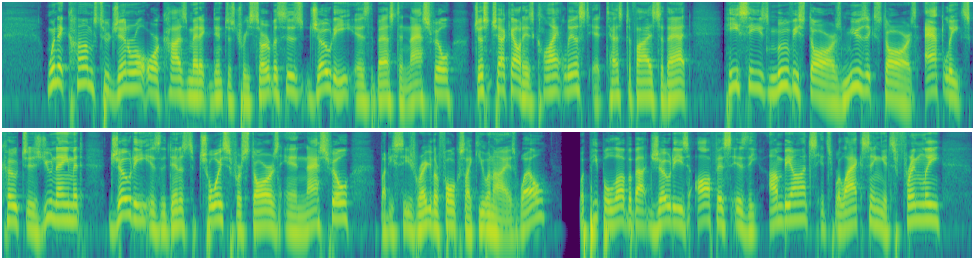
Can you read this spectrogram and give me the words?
When it comes to general or cosmetic dentistry services, Jody is the best in Nashville. Just check out his client list, it testifies to that. He sees movie stars, music stars, athletes, coaches, you name it. Jody is the dentist of choice for stars in Nashville, but he sees regular folks like you and I as well. What people love about Jody's office is the ambiance. It's relaxing, it's friendly.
